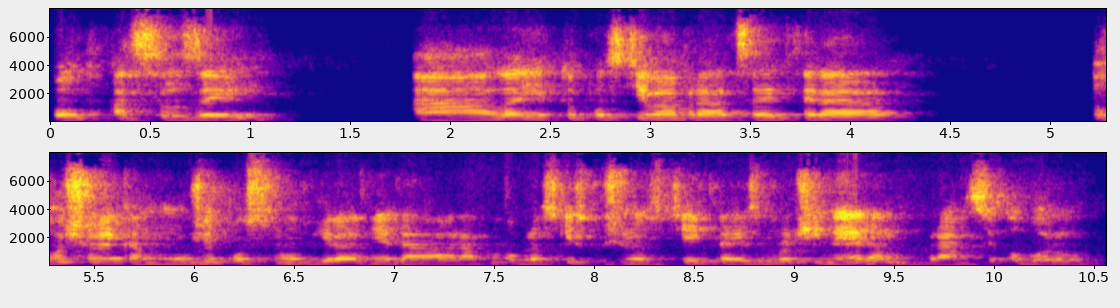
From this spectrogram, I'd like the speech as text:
pot a slzy, ale je to poctivá práce, která toho člověka může posunout výrazně dál, mu obrovské zkušenosti, které zúročí nejenom v rámci oboru,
